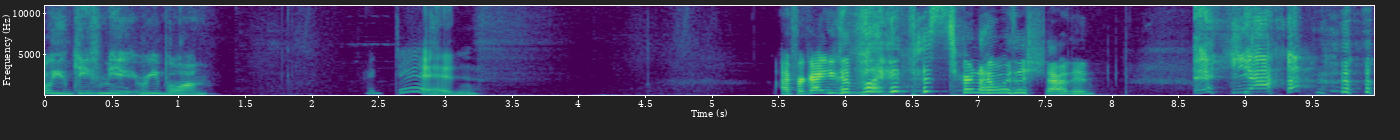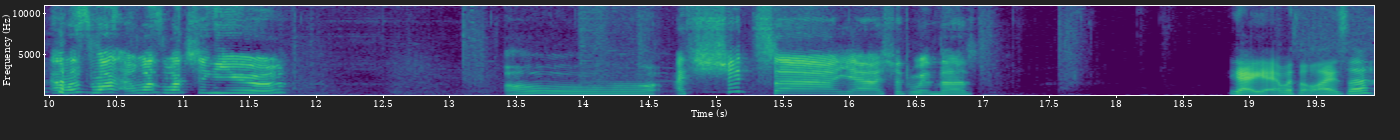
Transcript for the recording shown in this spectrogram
Oh, you gave me reborn. I did. I forgot you could play it this turn. I would have shouted. yeah, I was wa I was watching you. Oh, I should. Uh, yeah, I should win that. Yeah, yeah, with Eliza.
